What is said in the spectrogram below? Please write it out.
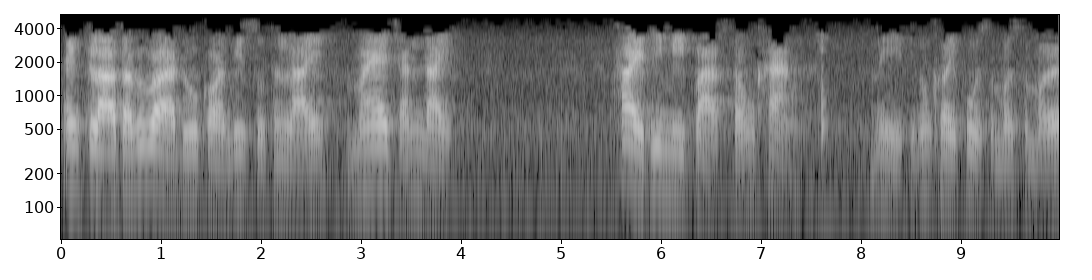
ให้กล่าวต่อไปว่าดูก่อนพิสุทธ์ทั้งหลาย แม้ฉันใดไถ่ที่มีปากสองข้าง นี่ที่ผมเคยพูดเสมอ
